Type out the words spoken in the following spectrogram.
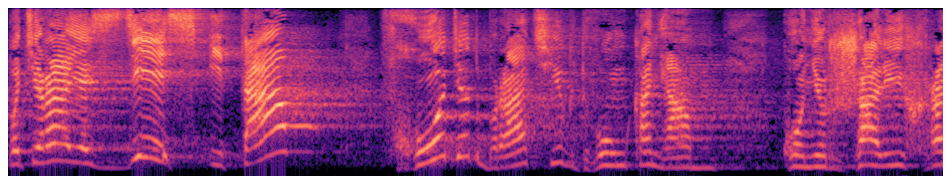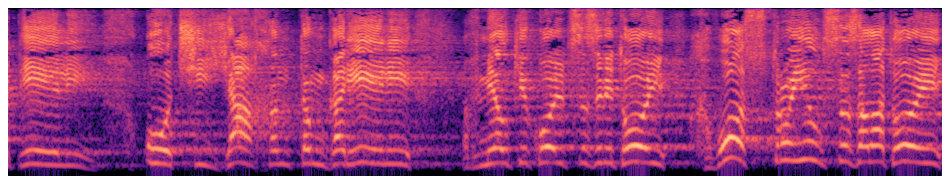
потирая здесь и там, входят братья к двум коням. Кони ржали и храпели, очи яхонтом горели, в мелкие кольца завитой, хвост струился золотой,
